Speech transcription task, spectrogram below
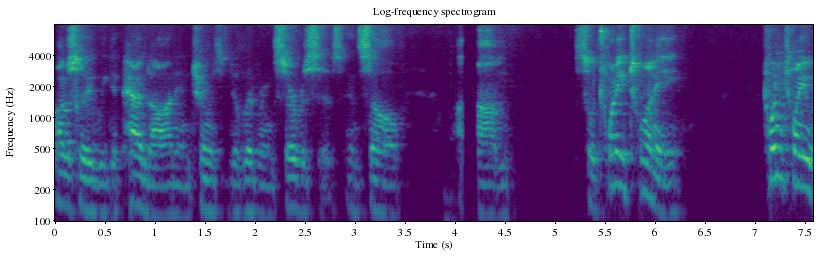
obviously we depend on in terms of delivering services. And so, um, so 2020, 2020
